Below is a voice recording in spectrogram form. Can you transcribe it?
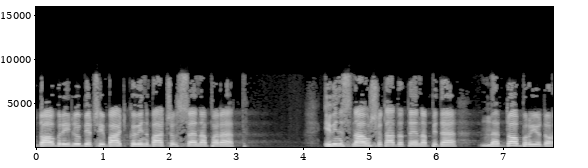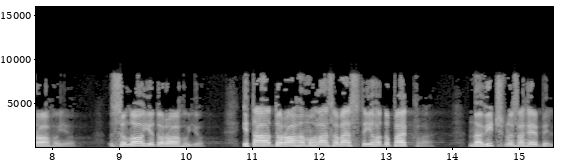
добрий люблячий батько, Він бачив все наперед. І він знав, що та дитина піде недоброю дорогою, злою дорогою. І та дорога могла завести його до пекла, на вічну загибель.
